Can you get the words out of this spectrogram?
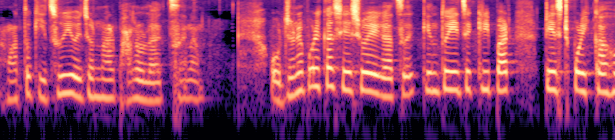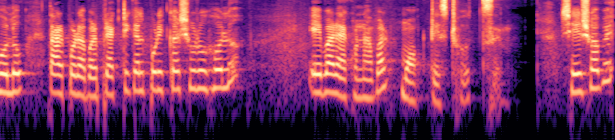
আমার তো কিছুই ওই জন্য আর ভালো লাগছে না। ওর জন্য পরীক্ষা শেষ হয়ে গেছে, কিন্তু এই যে কৃপার টেস্ট পরীক্ষা হলো, তারপর আবার প্র্যাকটিক্যাল পরীক্ষা শুরু হলো এবার এখন আবার মক টেস্ট হচ্ছে। শেষ হবে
